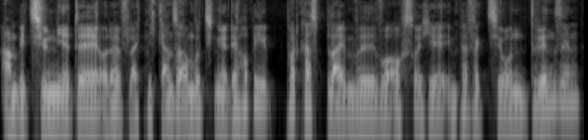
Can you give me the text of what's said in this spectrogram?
ambitionierte oder vielleicht nicht ganz so ambitionierte Hobby-Podcast bleiben will, wo auch solche Imperfektionen drin sind,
